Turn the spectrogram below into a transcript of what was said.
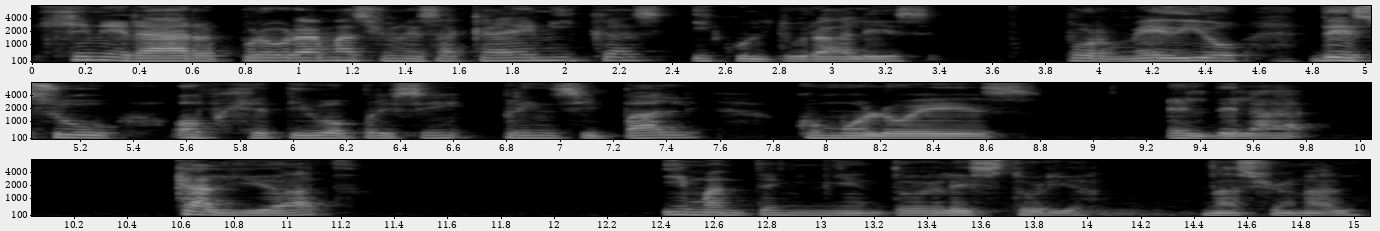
generar programaciones académicas y culturales por medio de su objetivo principal, como lo es el de la calidad y mantenimiento de la historia nacional.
